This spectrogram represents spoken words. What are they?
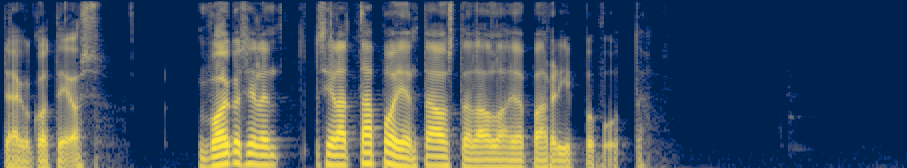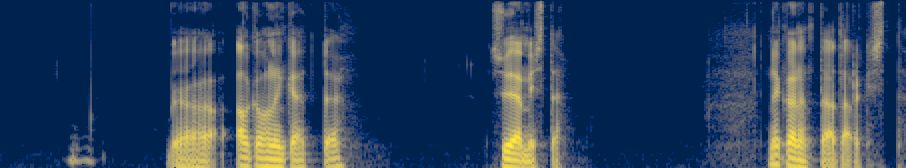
tämä koko teos. Voiko siellä, siellä tapojen taustalla olla jopa riippuvuutta? Ja alkoholin käyttöä, syömistä. Ne kannattaa tarkistaa.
